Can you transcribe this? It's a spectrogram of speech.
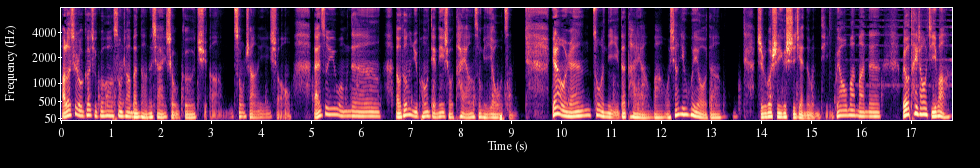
好了，这首歌曲过后，送上本堂的下一首歌曲啊，送上一首来自于我们的老东的女朋友点的一首《太阳》，送给柚子。愿有人做你的太阳吧，我相信会有的，只不过是一个时间的问题。不要慢慢的，不要太着急吧。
